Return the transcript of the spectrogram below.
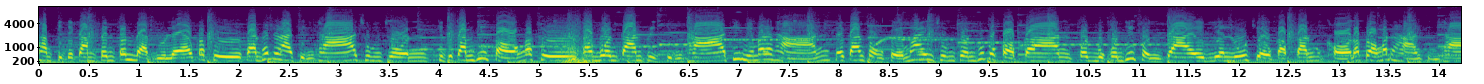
ทำกิจกรรมเป็นต้นแบบอยู่แล้ว ก็คือการพัฒนาสินค้าชุมชน กิจกรรมที่สองก็คือกระบวนการผลิตสินค้าที่มีมาตรฐาน ในการส่งเสริมให้ชุมชนผู้ประกอบการคนบุคคลที่สนใจ เรียนรู้เกี่ยวกับการขอรับรองมาตรฐานสินค้า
